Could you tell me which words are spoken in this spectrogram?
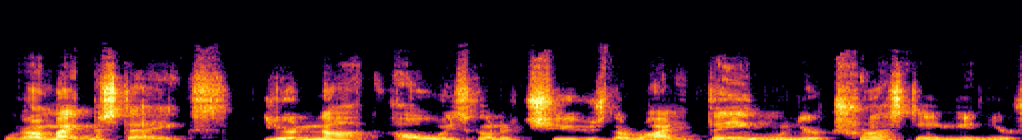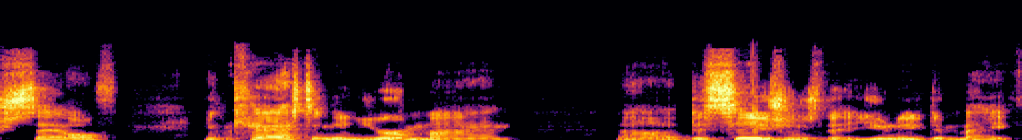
we're going to make mistakes. You're not always going to choose the right thing when you're trusting in yourself and casting in your mind uh, decisions that you need to make.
